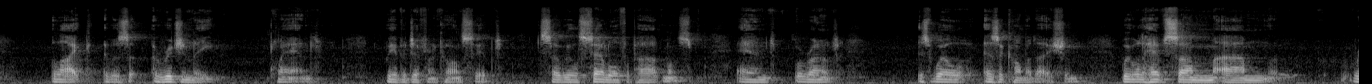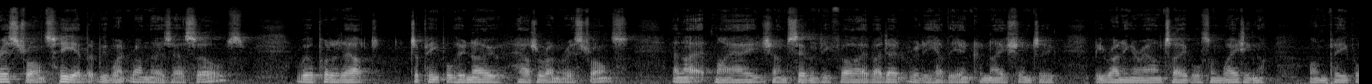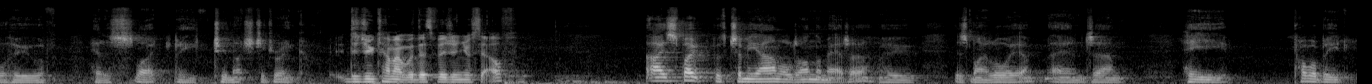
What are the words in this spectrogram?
like it was originally planned. We have a different concept. So we'll sell off apartments and we'll run it as well as accommodation. We will have some um, restaurants here, but we won't run those ourselves. We'll put it out to people who know how to run restaurants, And I, at my age, I'm 75, I don't really have the inclination to be running around tables and waiting on people who have had a slightly too much to drink. Did you come up with this vision yourself? I spoke with Timmy Arnold on the matter, who is my lawyer, and um, he probably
